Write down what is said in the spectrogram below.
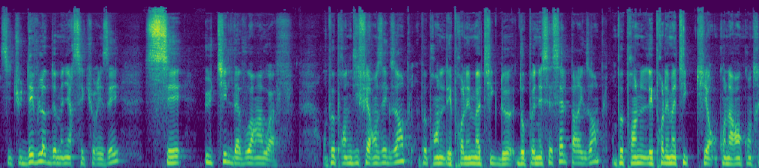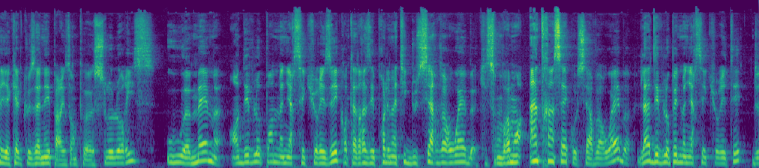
si tu développes de manière sécurisée, c'est utile d'avoir un WAF. On peut prendre différents exemples. On peut prendre les problématiques d'OpenSSL, par exemple. On peut prendre les problématiques qu'on a rencontrées il y a quelques années, par exemple euh, Slowloris, ou euh, même en développant de manière sécurisée, quand tu adresses des problématiques du serveur web qui sont vraiment intrinsèques au serveur web, là, développer de manière, sécurité, de,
